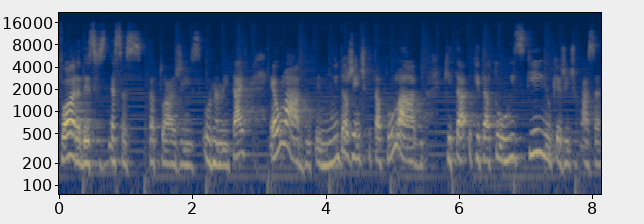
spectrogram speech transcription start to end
fora desses, dessas tatuagens ornamentais é o lábio. Tem muita gente que tatua o lábio, que, ta, que tatua o risquinho que a gente passa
